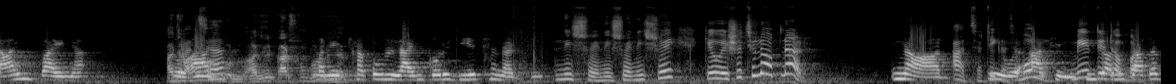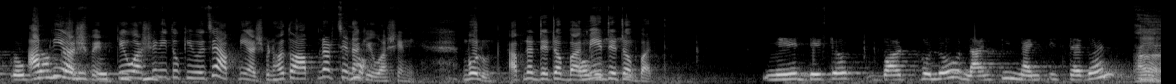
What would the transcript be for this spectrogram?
লাইন পাই না। আচ্ছা মানে ঠাকুর লাইন করে দিয়েছেন আর কি। নিশ্চয়ই নিশ্চয়ই নিশ্চয়ই। কেউ এসেছিল আপনার? না আচ্ছা ঠিক আছে বলুন। আসেনি। ডেট অফ আপনি আসবেন। কেউ আসেনি তো কি হয়েছে? আপনি আসবেন। হয়তো আপনার চেনা কেউ আসেনি। বলুন আপনার ডেট অফ বার্থ মেয়ের ডেট অফ বার্থ মেয়ের ডেট অফ বার্থ হলো নাইনটিন নাইনটি সেভেন হ্যাঁ।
